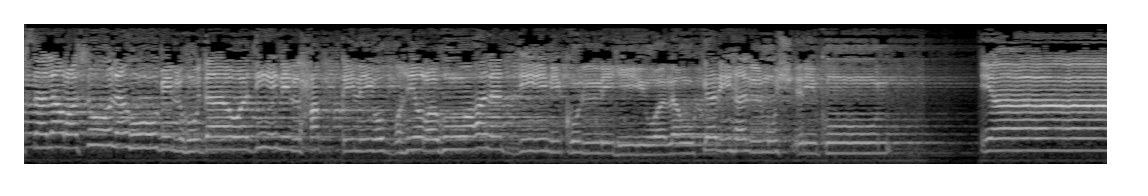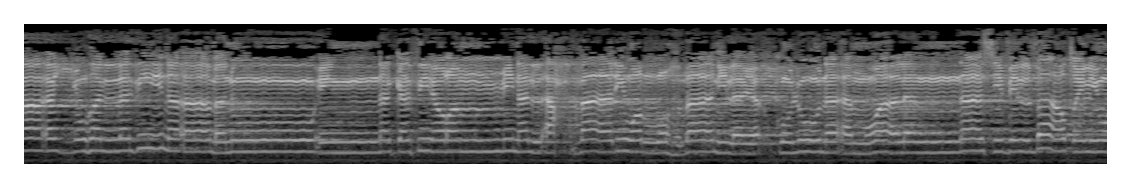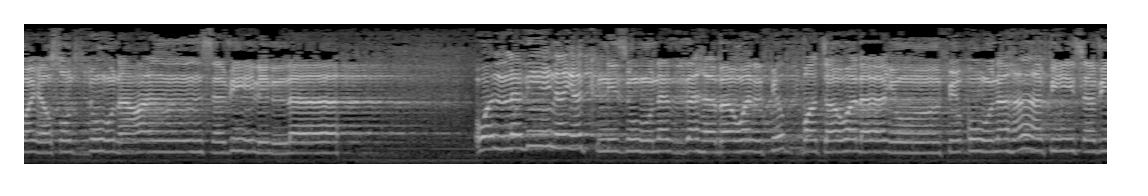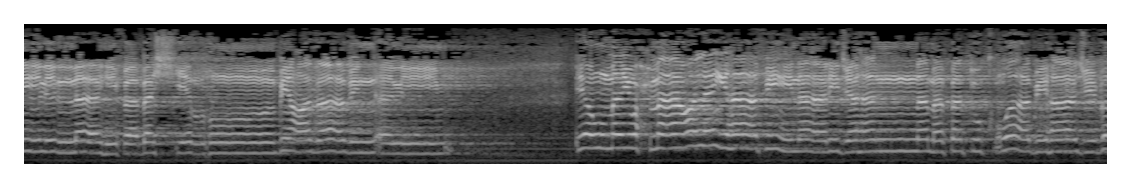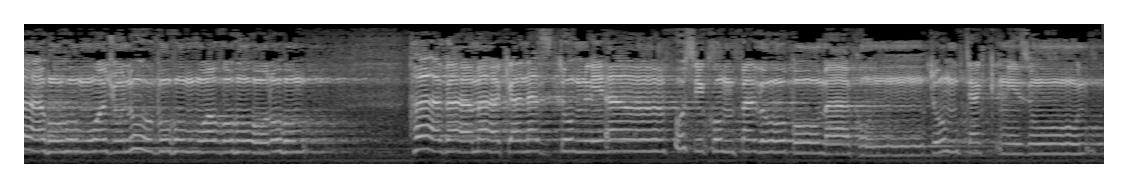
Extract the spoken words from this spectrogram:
رسوله بالهدى ودين الحق ليظهره على الدين كله ولو كره المشركون. يا أيها الذين آمنوا إن كثيرا من الأحبار والرهبان ليأكلون أموال الناس بالباطل ويصدون عن سبيل الله. والذين يكنزون الذهب والفضة ولا ينفقونها في سبيل الله فبشرهم بعذاب أليم. يوم يحمى عليها في نار جهنم فتكوى بها جباههم وجنوبهم وظهورهم. هذا ما كنزتم لأنفسكم فذوقوا ما كنتم تكنزون.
